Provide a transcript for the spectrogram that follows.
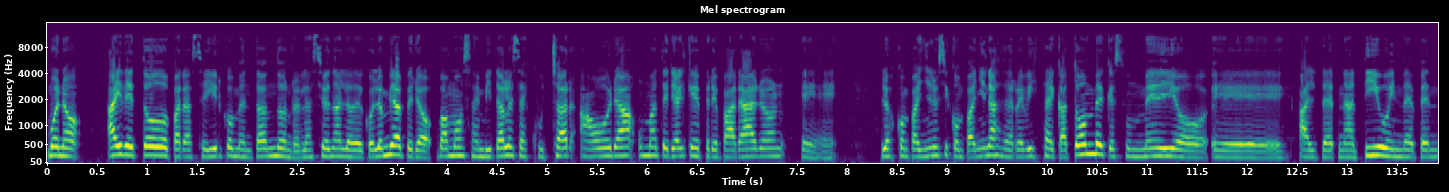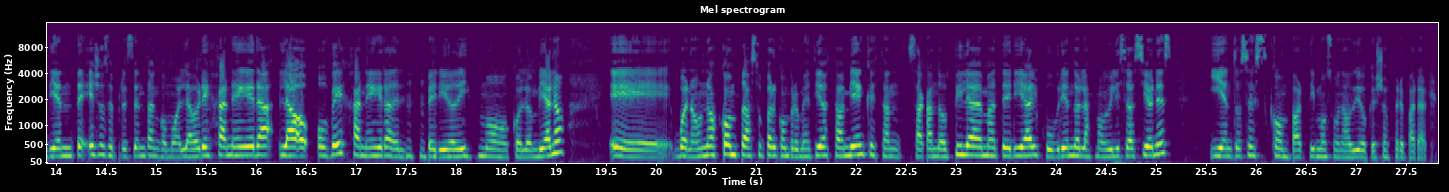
bueno, hay de todo para seguir comentando en relación a lo de Colombia, pero vamos a invitarles a escuchar ahora un material que prepararon eh, los compañeros y compañeras de Revista Hecatombe, que es un medio eh, alternativo, independiente. Ellos se presentan como la oreja negra, la oveja negra del periodismo colombiano. Eh, bueno, unos compas súper comprometidos también que están sacando pila de material, cubriendo las movilizaciones y entonces compartimos un audio que ellos prepararon.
